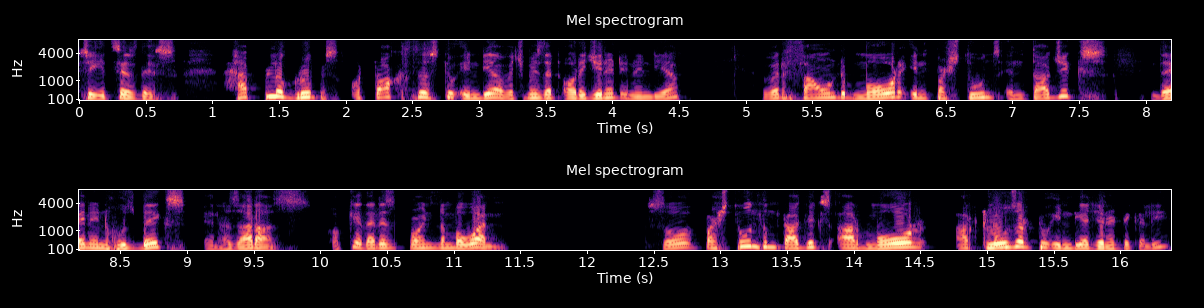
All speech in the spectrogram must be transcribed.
See, it says this haplogroups autochthonous to India, which means that originate in India, were found more in Pashtuns and Tajiks than in Uzbeks and Hazaras. Okay, that is point number one. So Pashtuns and Tajiks are more are closer to India genetically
